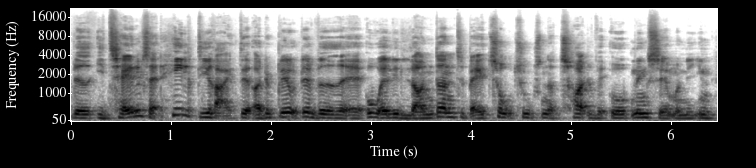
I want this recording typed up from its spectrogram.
blevet i talesat helt direkte, og det blev det ved øh, OL i London tilbage i 2012 ved åbningsceremonien.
